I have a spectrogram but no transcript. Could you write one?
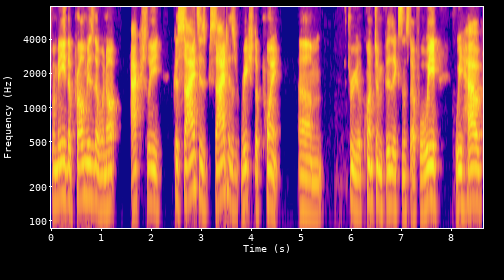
for me, the problem is that we're not actually because science is science has reached a point um, through quantum physics and stuff where we we have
